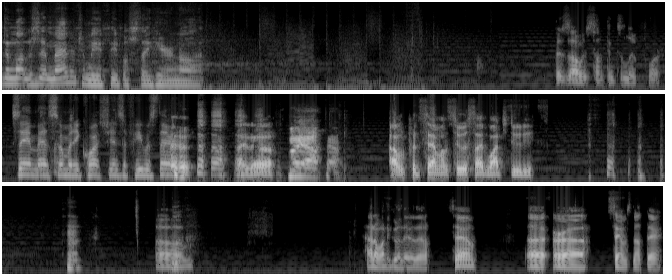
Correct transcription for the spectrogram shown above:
then what does it matter to me if people stay here or not? There's always something to live for. Sam had so many questions if he was there. I know. Oh yeah, yeah. I would put Sam on suicide watch duty. um, I don't want to go there though. Sam, uh, or uh, Sam's not there.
